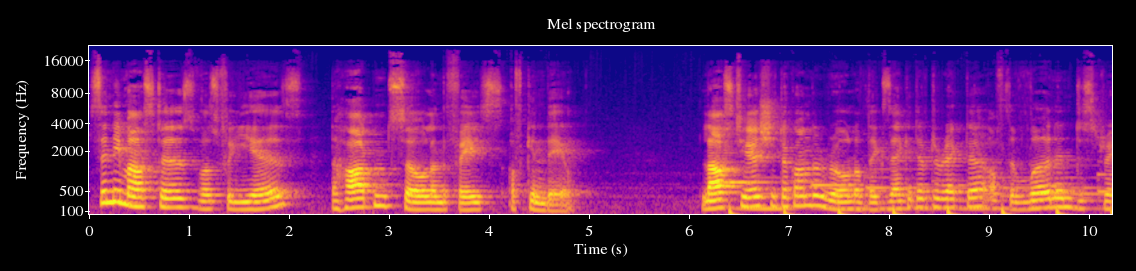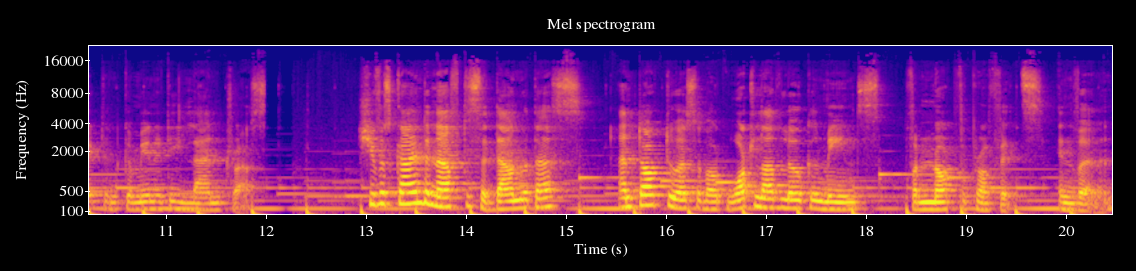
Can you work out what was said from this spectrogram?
Cindy Masters was for years the heart and soul and the face of Kindale. Last year, she took on the role of the executive director of the Vernon District and Community Land Trust. She was kind enough to sit down with us and talk to us about what Love Local means for not for profits in Vernon.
